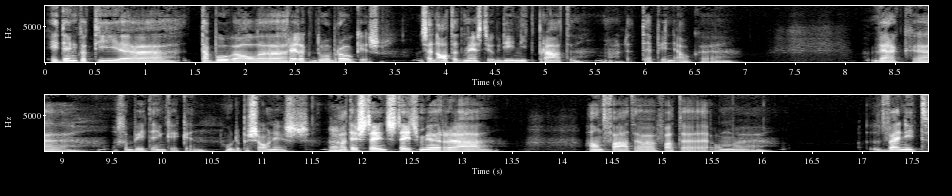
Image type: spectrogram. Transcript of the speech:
ik denk dat die eh, taboe wel eh, redelijk doorbroken is. Er zijn altijd mensen natuurlijk die niet praten. Maar dat heb je in elk eh, werkgebied, denk ik. En hoe de persoon is. Ja. Maar er is steeds, steeds meer eh, handvaten vatten om... dat wij niet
